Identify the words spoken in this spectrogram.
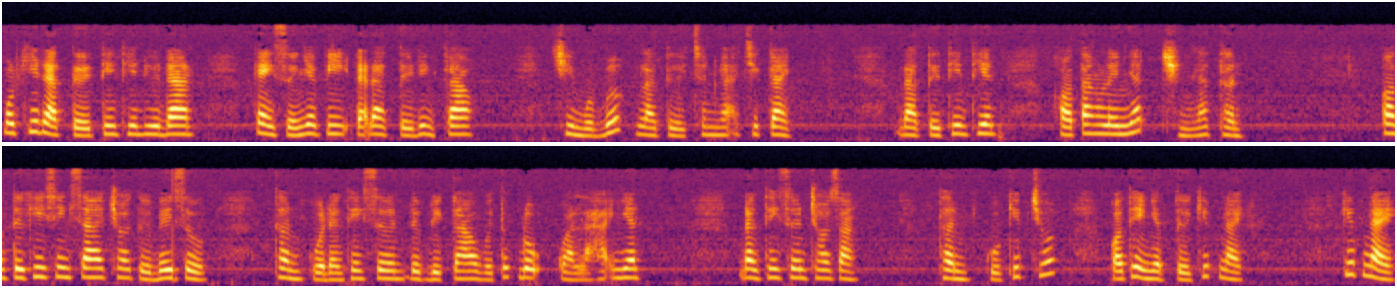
Một khi đạt tới tiên thiên hư đan, Cảnh giới nhà vị đã đạt tới đỉnh cao. Chỉ một bước là từ chân ngã chi cảnh. Đạt tới thiên thiên Khó tăng lên nhất chính là thần. Còn từ khi sinh ra cho tới bây giờ Thần của đằng Thanh Sơn được đề cao với tốc độ quả là hại nhân. Đằng Thanh Sơn cho rằng Thần của kiếp trước có thể nhập tới kiếp này. Kiếp này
